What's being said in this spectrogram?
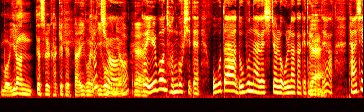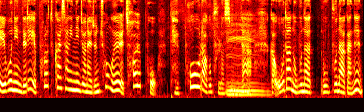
뭐 이런 뜻을 갖게 됐다 이거 그렇죠. 이거군요. 예. 그러니까 일본 전국 시대 오다 노부나가 시절로 올라가게 예. 되는데요. 당시 일본인들이 포르투갈 상인이 전해준 총을 철포, 대포라고 불렀습니다. 음. 그러니까 오다 노부나, 노부나가는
